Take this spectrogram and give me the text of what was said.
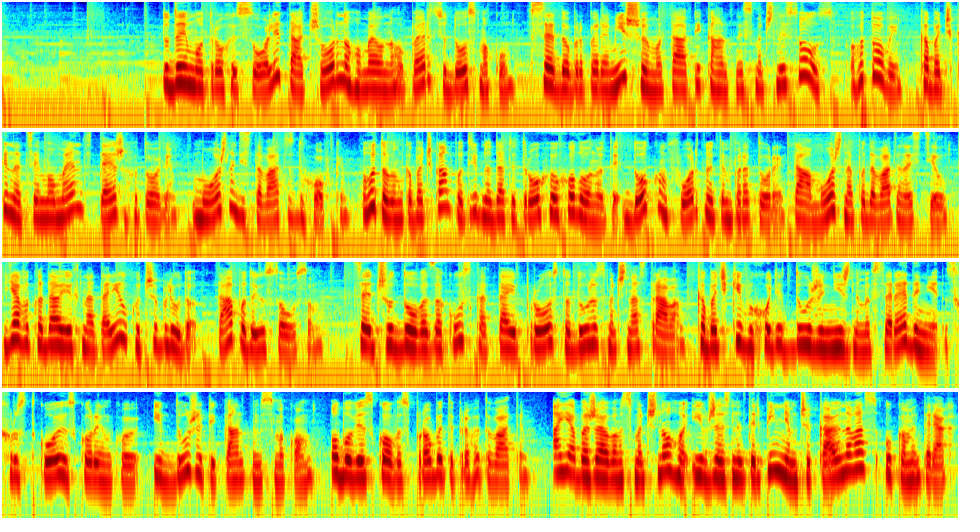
Додаємо трохи солі та чорного меленого перцю до смаку. Все добре перемішуємо та пікантний смачний соус готовий. Кабачки на цей момент теж готові. Можна діставати з духовки. Готовим кабачкам потрібно дати трохи охолонути до комфортної температури та можна подавати на стіл. Я викладаю їх на тарілку чи блюдо та подаю соусом. Це чудова закуска та й просто дуже смачна страва. Кабачки виходять дуже ніжними всередині з хрусткою скоринкою і дуже пікантним смаком. Обов'язково спробуйте приготувати. А я бажаю вам смачного і вже з нетерпінням чекаю на вас у коментарях.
